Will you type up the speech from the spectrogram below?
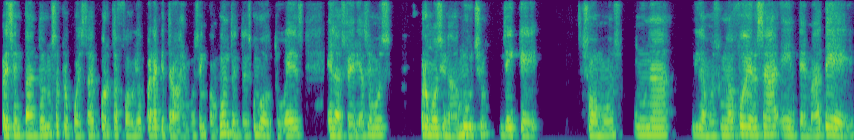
presentando nuestra propuesta de portafolio para que trabajemos en conjunto. Entonces, como tú ves, en las ferias hemos promocionado mucho de que somos una, digamos, una fuerza en temas de,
